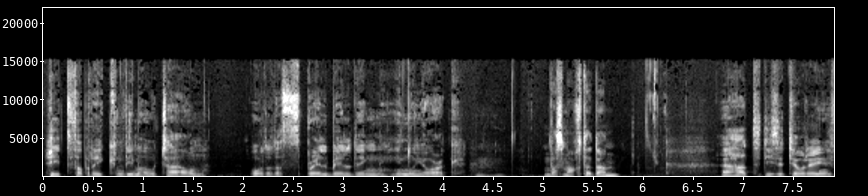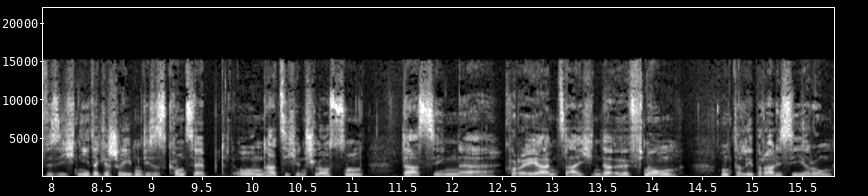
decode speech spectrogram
Hitfabriken wie Motown oder das Brill Building in New York. Mhm. Und was macht er dann? Er hat diese Theorie für sich niedergeschrieben, dieses Konzept, und hat sich entschlossen, das in äh, Korea im Zeichen der Öffnung und der Liberalisierung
